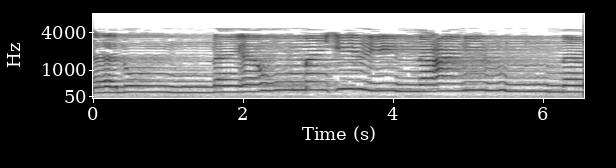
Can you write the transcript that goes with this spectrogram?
يسألن يومئذ عن النار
